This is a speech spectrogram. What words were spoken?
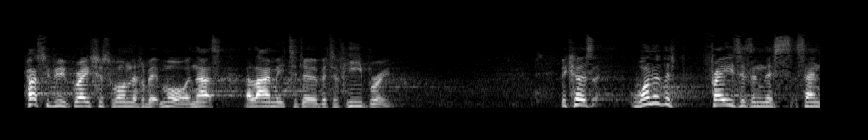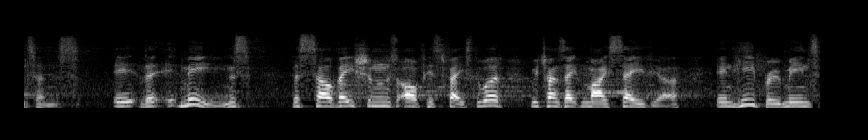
perhaps if you'd be gracious one little bit more, and that's allow me to do a bit of Hebrew. Because one of the phrases in this sentence, it, it means the salvations of his face. The word we translate my savior in Hebrew means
